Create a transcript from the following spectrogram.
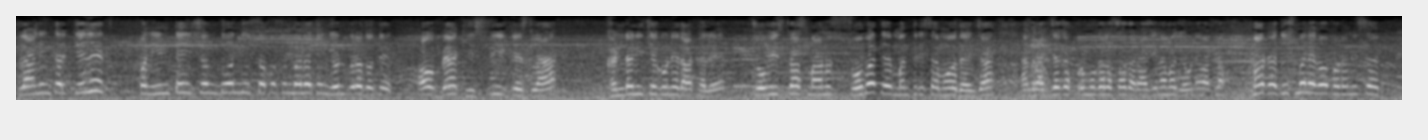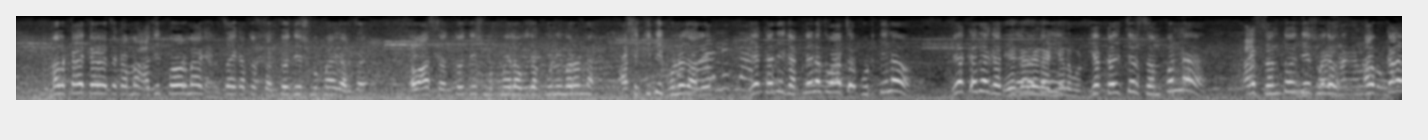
प्लॅनिंग तर केलीच पण इंटेन्शन दोन दिवसापासून मनातून घेऊन फिरत होते. अहो बॅक हिस्ट्री केसला खंडणीचे गुन्हे दाखल आहे. चोवीस तास माणूस सोबत आहे मंत्री साहेब महोदयांच्या. आणि राज्याच्या प्रमुखाला साधा राजीनामा घेऊन वाटला मग काय दुश्मन आहे भाऊ फडणवीस साहेब? मला काय करायचं का? मग अजित पवार माझ्या घरचा आहे का? तो संतोष देशमुख माझ्या घरचा आहे. अहो आज संतोष देशमुख मेला उद्या कुणी मरण ना असे किती खुनं झाले? एखादी घटनेनंच वाचा फुटती ना. एखाद्या घटनेला. हे कल्चर संपन्न. ना आज संतोष देशमुख अहो, काय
